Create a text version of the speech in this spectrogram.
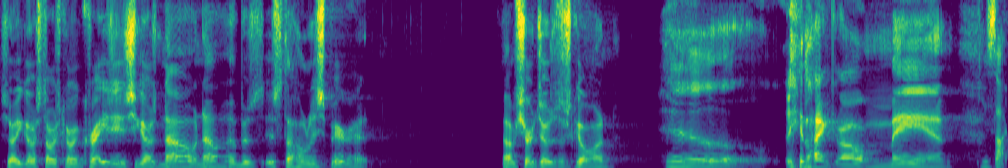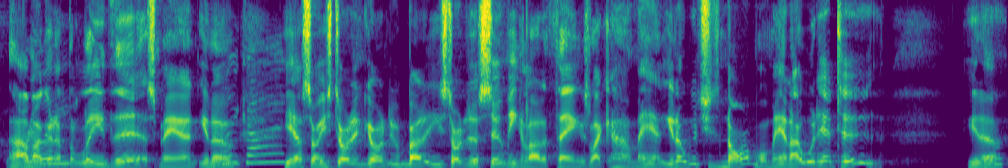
so he goes starts going crazy, and she goes, "No, no, it was it's the Holy Spirit." I'm sure Joseph's going, "Ew." like, oh man, He's like, how am I going to believe this, man? You know? Oh really, God? Yeah. So he started going to about. He started assuming a lot of things, like, oh man, you know, which is normal, man. I would have too, you know.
